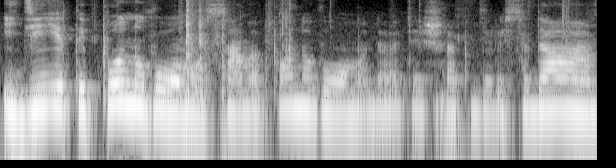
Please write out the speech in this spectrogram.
і діяти по-новому, саме по-новому. Давайте ще подивлюся. Да.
